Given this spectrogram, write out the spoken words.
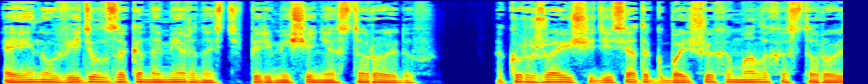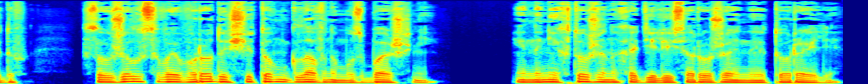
Эйн увидел закономерность в перемещении астероидов. Окружающий десяток больших и малых астероидов служил своего рода щитом главному с башни, и на них тоже находились оружейные турели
